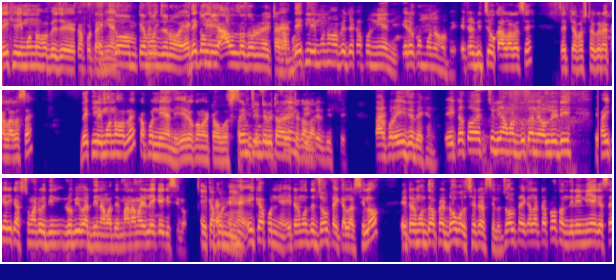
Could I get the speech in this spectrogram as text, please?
দেখেই মনে হবে যে কাপড়টা নিয়ে। একদম কেমন যেন একদমই আলাদা ধরনের একটা হ্যাঁ, দেখলেই মনে হবে যে কাপড় নিয়ে নি এরকম মনে হবে। এটার ভিতরেও কালার আছে চারটা পাঁচটা করে কালার আছে। দেখলেই মনে হবে কাপড় নিয়ে নি এরকম একটা অবস্থা এর আছে? ভিতরে আরেকটা। এর তারপরে এই যে দেখেন এটা তো অ্যাকচুয়ালি আমার দোকানে অলরেডি পাইকারি কাস্টমার ওই দিন রবিবার দিন আমাদের মারামারি লেগে গেছিল। এই কাপড় নিয়ে? হ্যাঁ এই কাপড় নিয়ে এটার মধ্যে জলপাই কালার ছিল এটার মধ্যে আপনার ডবল সেটার ছিল। জলপাই কালারটা প্রথম দিনে নিয়ে গেছে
